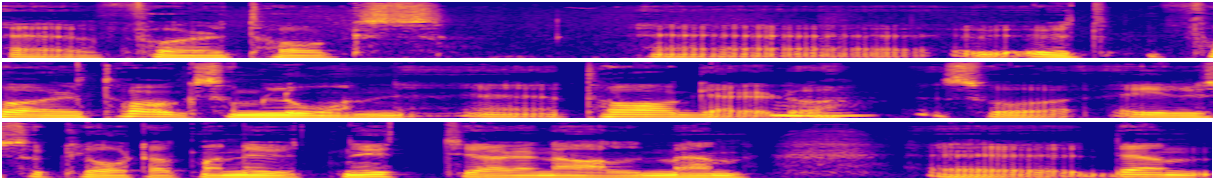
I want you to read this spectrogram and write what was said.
eh, företags ur ett företag som låntagare då, mm. så är det såklart att man utnyttjar en allmän, eh, den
